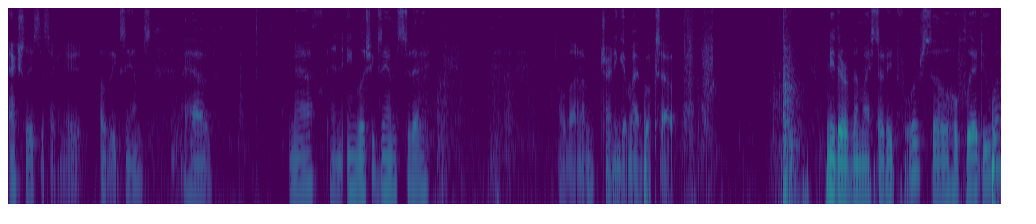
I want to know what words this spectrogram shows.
Actually, it's the second day of exams. I have math and English exams today. Hold on, I'm trying to get my books out. Neither of them I studied for, so hopefully I do well.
